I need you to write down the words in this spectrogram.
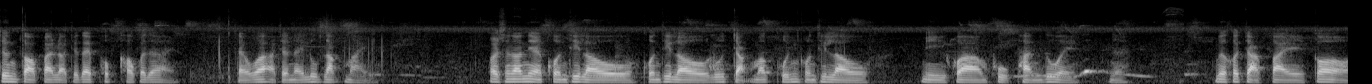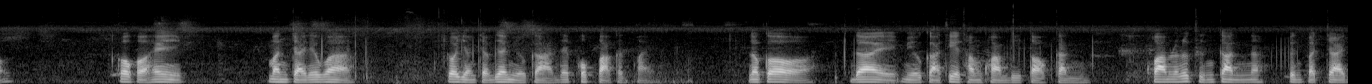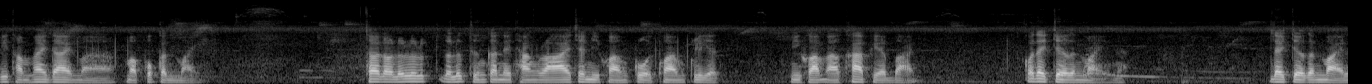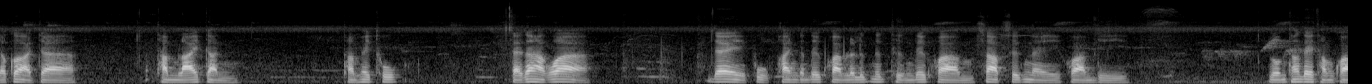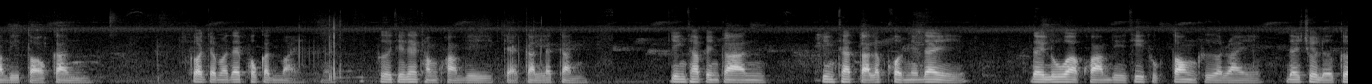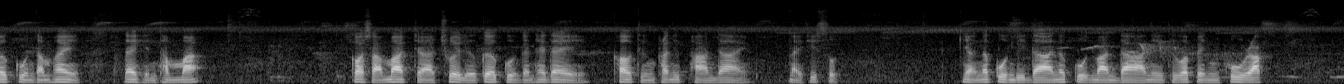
ซึ่งต่อไปเราจะได้พบเขาก็ได้ แต่ว่าอาจจะในรูปลักษณ์ใหม่ เพราะฉะนั้นเนี่ยคนที่เราคนที่เรารู้จักมักคุ้นคนที่เรามีความผูกพันด้วยนะเมื่อเขาจากไปก็ ก็ขอให้มั่นใจได้ว่า ก็ยังจะได้มีโอกาสได้พบปะกันไป แล้วก็ได้มีโอกาสที่จะทำความดีต่อกัน ความระลึกถึงกันนะเป็นปัจจัยที่ทำให้ได้มามาพบกันใหม่ ถ้าเราระลึกระลึกถึงกันในทางร้ายเช่นมีความโกรธความเกลียด มีความอาฆาตเพียาบาท ก็ได้เจอกันใหม่นะได้เจอกันใหม่ แล้วก็อาจจะทำร้ายกันทำให้ทุกข์แต่ถ้าหากว่าได้ผูกพันกันด้วยความระลึกนึกถึงด้วยความซาบซึ้งในความดีรวมทั้งได้ทำความดีต่อกัน ก็จะมาได้พบกันใหม่นะเพื่อที่ได้ทำความดีแก่กันและกัน ยิ่งถ้าเป็นการยิ่งถ้าแต่ละคนเนี่ยได้ได้รู้ว่าความดีที่ถูกต้องคืออะไร ได้ช่วยเหลือเกื้อกูลทำให้ได้เห็นธรรมะ ก็สามารถจะช่วยเหลือเกื้อกูลกันให้ได้เข้าถึงพระนิพพานได้ในที่สุด อย่างนักกูลบิดานักกูลมารดานี่ถือว่าเป็นคู่รัก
